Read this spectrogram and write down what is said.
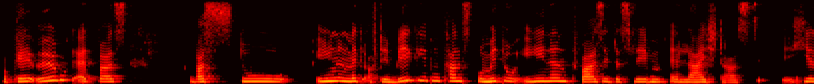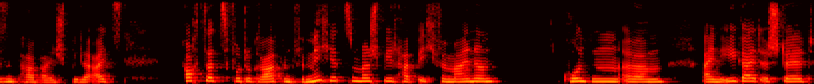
Okay, irgendetwas, was du ihnen mit auf den Weg geben kannst, womit du ihnen quasi das Leben erleichterst. Hier sind ein paar Beispiele. Als Hochzeitsfotografin für mich jetzt zum Beispiel habe ich für meine Kunden ähm, einen E-Guide erstellt,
